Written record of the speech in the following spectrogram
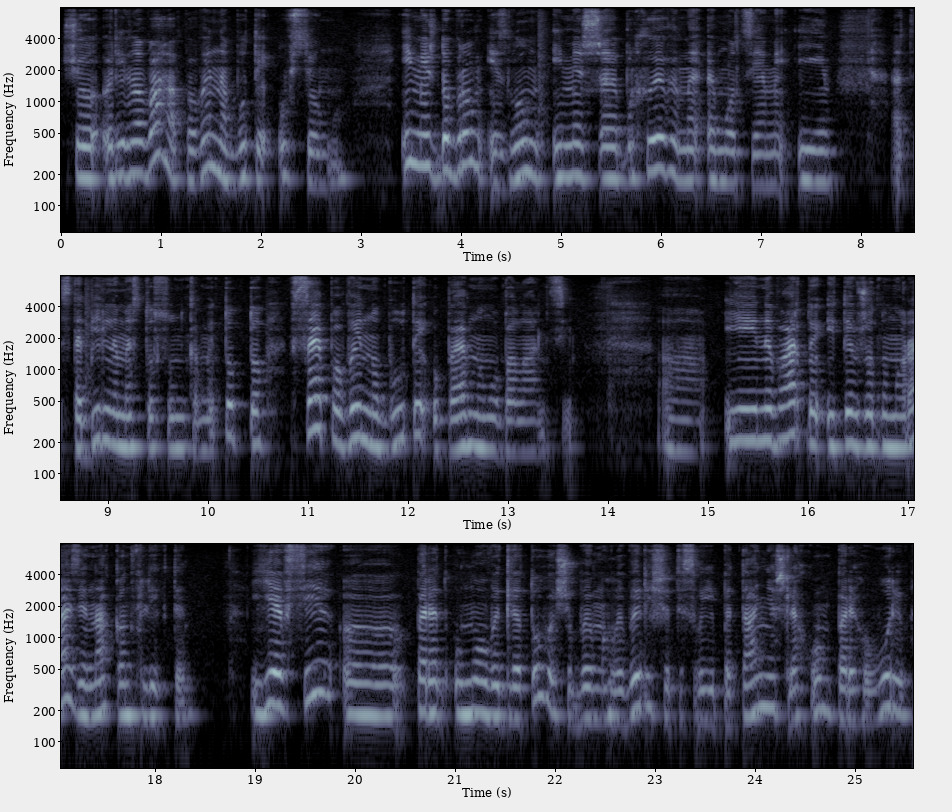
що рівновага повинна бути у всьому. І між добром і злом, і між е, бурхливими емоціями і е, стабільними стосунками. Тобто все повинно бути у певному балансі. І не варто йти в жодному разі на конфлікти. Є всі е, передумови для того, щоб ви могли вирішити свої питання шляхом переговорів,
